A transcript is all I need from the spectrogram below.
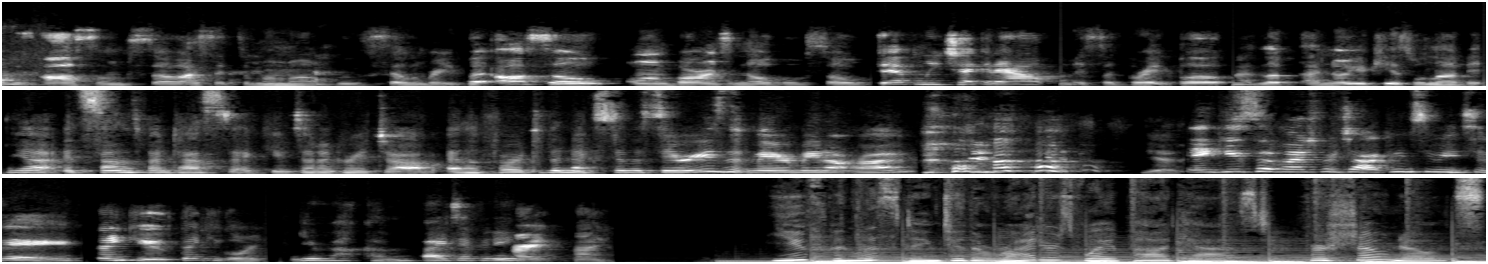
it was awesome. So I said to my mom, we celebrate. But also on Barnes and Noble. So definitely check it out. It's a great book. I love. I know your kids will love it. Yeah, it sounds fantastic. You've done a great job. I look forward to the next in the series that may or may not rhyme. yes. Thank you so much for talking to me today. Thank you. Thank you, Lori. You're welcome. Bye, Tiffani. All right. Bye. You've been listening to the Writer's Way podcast. For show notes,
